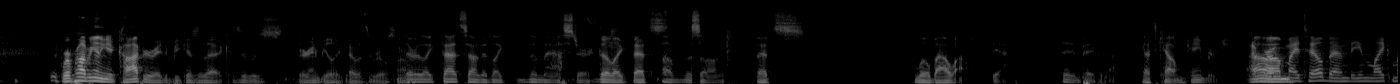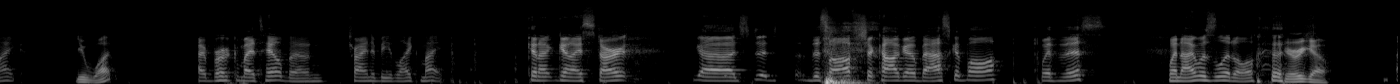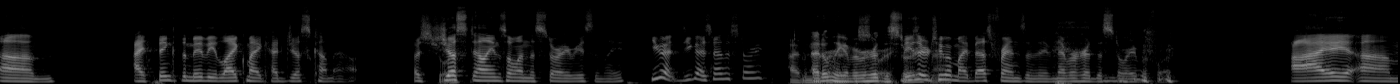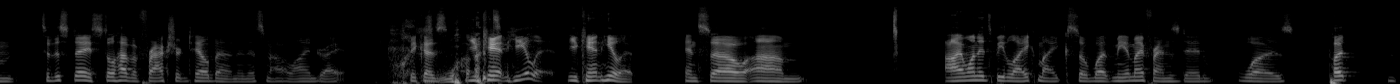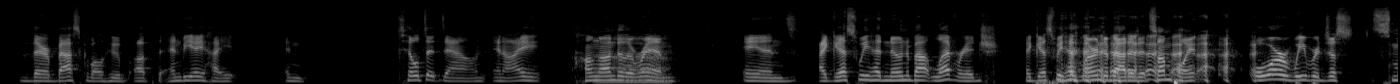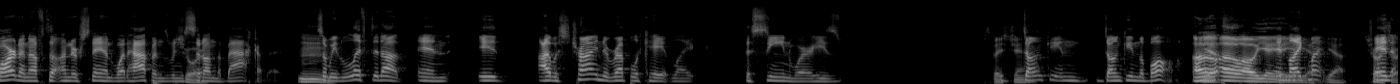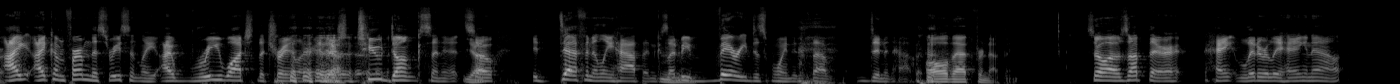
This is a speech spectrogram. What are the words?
We're probably gonna get copyrighted because of that, because it was. They're gonna be like, that was the real song. They're like that sounded like the master They're like, that's of the song. that's Lil Bow Wow. Yeah, they didn't pay for that. That's Calvin Cambridge. I broke Um, my tailbone being like Mike. You what? I broke my tailbone trying to be like Mike. Can I can I start uh, st- this off Chicago basketball with this? When I was little, Here we go. um, I think the movie Like Mike had just come out. I was Sure. just telling someone the story recently. You guys, do you guys know the story? I've I don't think I've ever heard this story. These are story. two No. of my best friends, and they've never heard this story before. I um to this day still have a fractured tailbone, and it's not aligned right because you can't heal it. You can't heal it. And so um I wanted to be like Mike, so what me and my friends did was put their basketball hoop up to NBA height and tilt it down and I hung onto the Ah. rim and I guess we had known about leverage. I guess we had learned about it at some point or we were just smart enough to understand what happens when you sit on the back of it. So Mm. we lift it up, and it. I was trying to replicate like the scene where he's Space Jam. dunking dunking the ball. Oh, Yes. oh, oh, yeah, yeah, And yeah, like yeah, my- yeah. Sure, and sure. I I confirmed this recently. I rewatched the trailer, and there's two dunks in it. Yeah. So it definitely happened because I'd be Mhm. very disappointed if that didn't happen. all that for nothing. So I was up there, hang, literally hanging out,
